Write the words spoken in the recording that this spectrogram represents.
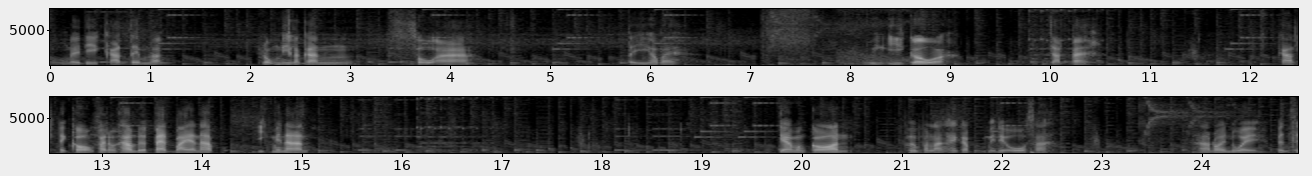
ลงเลยดีการ์ดเต็มและ ลงนี่ละกัน โซอาตีเข้าไป วิงอีเกิลเหรอ จัดไป การ์ดในกองฝ่ายตรงข้ามเหลือ 8 ใบนะครับ อีกไม่นาน แก้วมังกร เพิ่มพลังให้กับเมเทโอซะ 500 หน่วยเป็น 4,000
